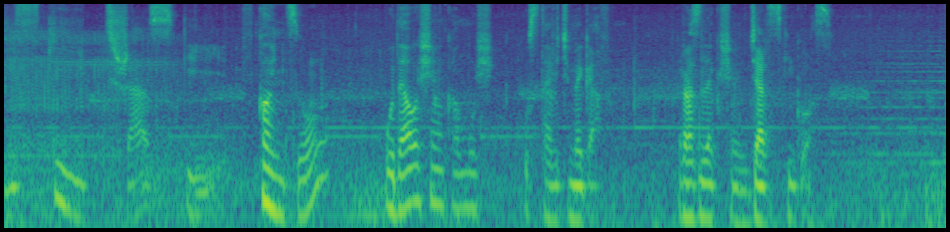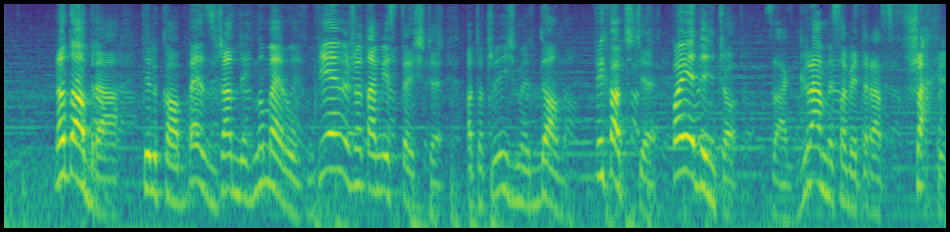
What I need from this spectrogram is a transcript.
Piski, trzaski. W końcu udało się komuś ustawić megafon. Rozległ się dziarski głos. No dobra, tylko bez żadnych numerów. Wiemy, że tam jesteście. Otoczyliśmy dom. Wychodźcie, pojedynczo. Zagramy sobie teraz w szachy.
